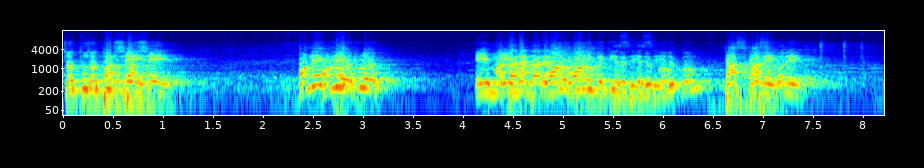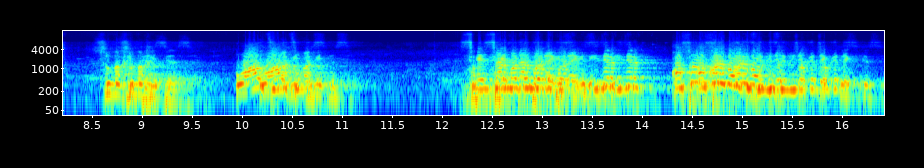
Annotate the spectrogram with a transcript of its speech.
চতুর্পাশে অনেক লোক এই মাজারের ওয়াল দেখতেছি এরকম টাচ করে সুমা সুমা খাইতেছে ওয়াল সুমা খাইতেছে সেন্সার মধ্যে পড়ে গেছে নিজের নিজের কসম করে বলতেছি নিজের চোখে চোখে দেখতেছি।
